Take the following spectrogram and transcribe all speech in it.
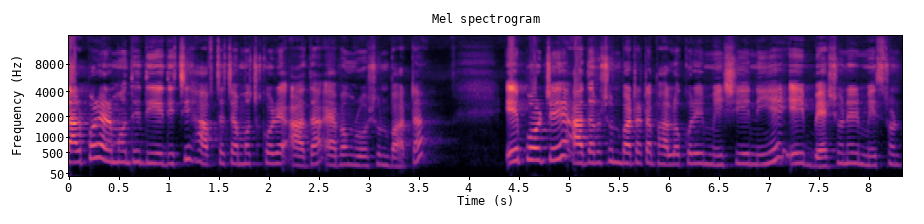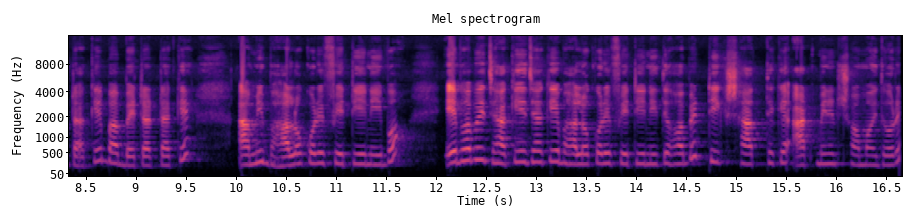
তারপর এর মধ্যে দিয়ে দিচ্ছি হাফ চা চামচ করে আদা এবং রসুন বাটা। এ পর্যায়ে আদা রসুন বাটাটা ভালো করে মিশিয়ে নিয়ে এই বেসনের মিশ্রণটাকে বা বেটারটাকে আমি ভালো করে ফেটিয়ে নিব। এভাবে ঝাঁকিয়ে ঝাঁকিয়ে ভালো করে ফেটিয়ে নিতে হবে ঠিক সাত থেকে আট মিনিট সময় ধরে।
